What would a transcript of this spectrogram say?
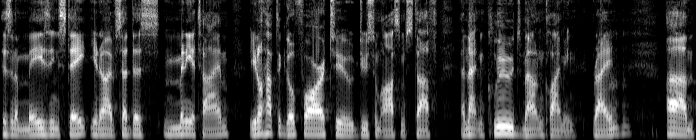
is an amazing state. You know, I've said this many a time. You don't have to go far to do some awesome stuff, and that includes mountain climbing. Right. Mm-hmm. Um,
